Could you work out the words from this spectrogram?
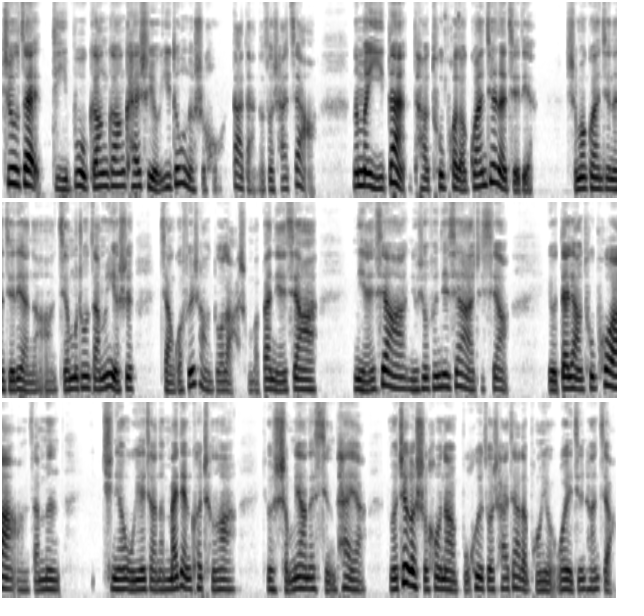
就在底部刚刚开始有异动的时候，大胆的做差价啊。那么一旦它突破了关键的节点，什么关键的节点呢？啊，节目中咱们也是讲过非常多了，什么半年线啊。年线啊，牛熊分界线啊，这些啊有带量突破啊啊，咱们去年五月讲的买点课程啊，就是什么样的形态呀？那么这个时候呢，不会做差价的朋友，我也经常讲，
